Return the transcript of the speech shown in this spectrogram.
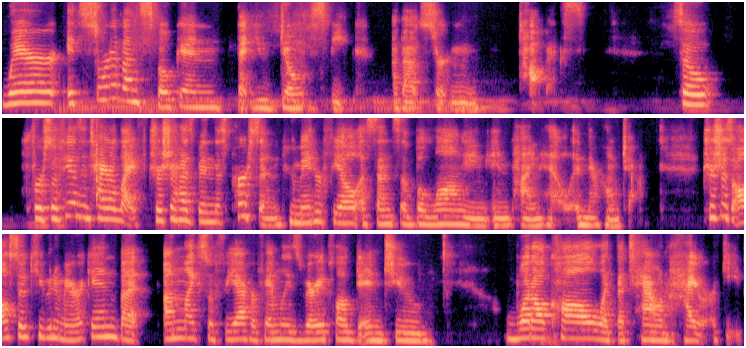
where it's sort of unspoken that you don't speak about certain topics so for Sofia's entire life, Trisha has been this person who made her feel a sense of belonging in Pine Hill in their hometown. Trisha's also Cuban American, but unlike Sofia, her family is very plugged into what I'll call like the town hierarchy.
